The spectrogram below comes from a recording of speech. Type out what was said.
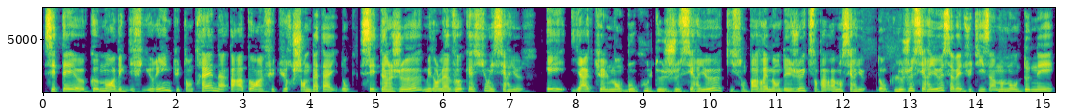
c'était euh, comment avec des figurines tu t'entraînes par rapport à un futur champ de bataille. Donc c'est un jeu, mais dont la vocation est sérieuse. Et il y a actuellement beaucoup de jeux sérieux qui sont pas vraiment des jeux, qui sont pas vraiment sérieux. Donc le jeu sérieux, ça va être j'utilise à un moment donné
